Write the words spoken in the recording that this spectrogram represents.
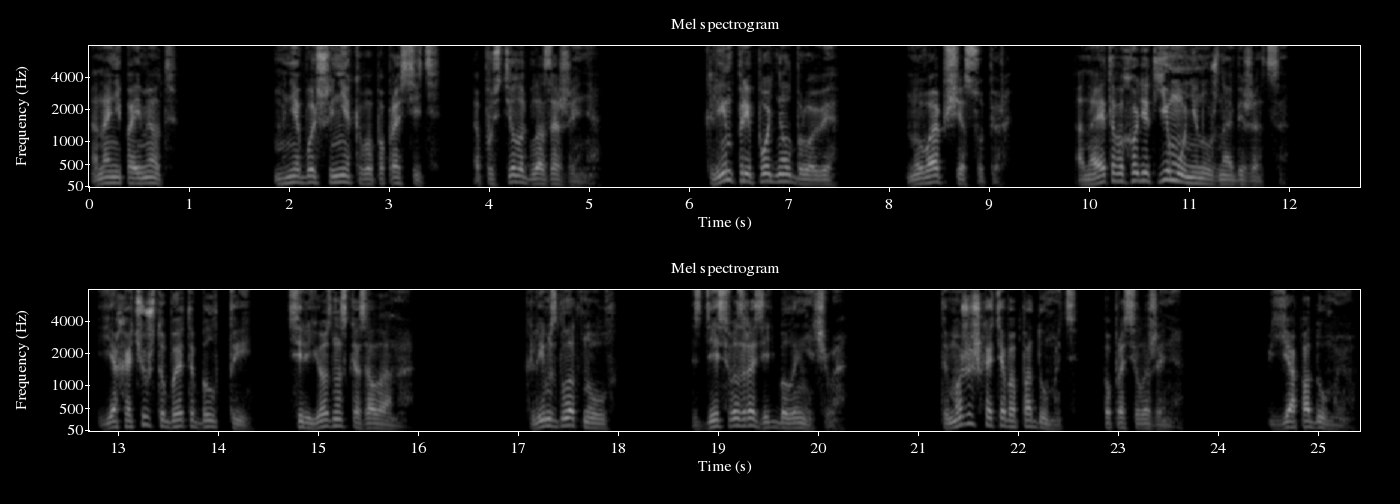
Она не поймет. «Мне больше некого попросить», — опустила глаза Женя. Клим приподнял брови. «Ну, вообще супер. А на это, выходит, ему не нужно обижаться. «Я хочу, чтобы это был ты», — серьезно сказала она. Клим сглотнул. Здесь возразить было нечего. «Ты можешь хотя бы подумать?» — попросила Женя. «Я подумаю»,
